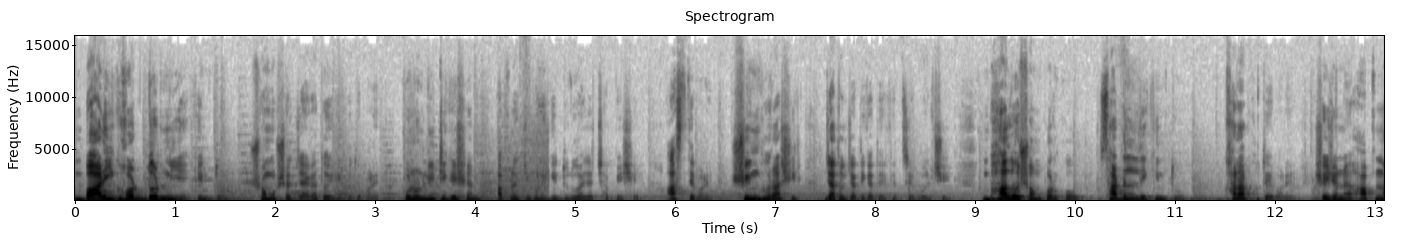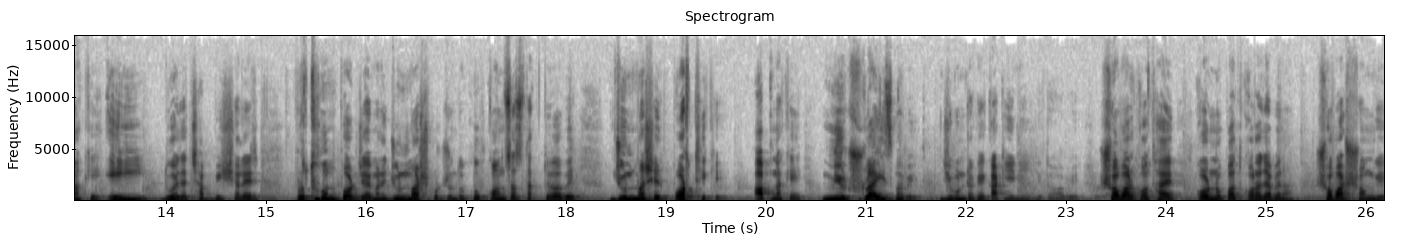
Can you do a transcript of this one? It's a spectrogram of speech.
বাড়ি ঘরদোর নিয়ে কিন্তু সমস্যার জায়গা তৈরি হতে পারে। কোনো লিটিগেশন আপনার জীবনে কিন্তু দু হাজার ছাব্বিশে আসতে পারে। সিংহ রাশির জাতক জাতিকাদের ক্ষেত্রে বলছি। ভালো সম্পর্ক সাডেনলি কিন্তু খারাপ হতে পারে। সেই জন্য আপনাকে এই দু হাজার ছাব্বিশ সালের প্রথম পর্যায়ে মানে জুন মাস পর্যন্ত খুব কনসাস থাকতে হবে। জুন মাসের পর থেকে আপনাকে নিউট্রালাইজভাবে জীবনটাকে কাটিয়ে নিয়ে যেতে হবে। সবার কথায় কর্ণপাত করা যাবে না, সবার সঙ্গে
